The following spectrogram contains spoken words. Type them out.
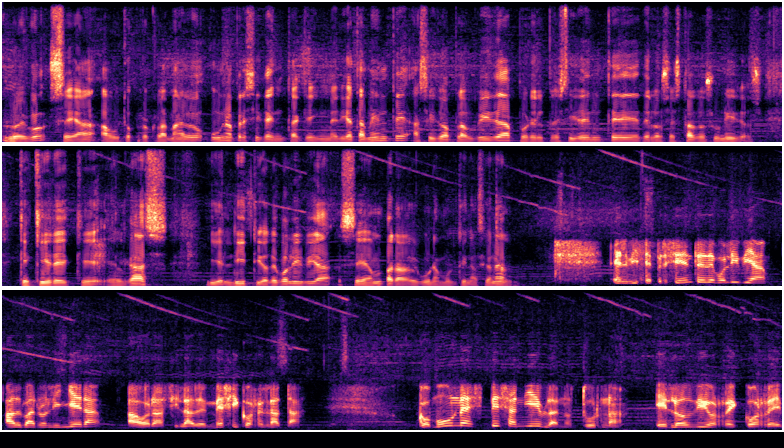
Luego se ha autoproclamado una presidenta que inmediatamente ha sido aplaudida por el presidente de los Estados Unidos, que quiere que el gas y el litio de Bolivia sean para alguna multinacional. El vicepresidente de Bolivia, Álvaro Liñera, ahora asilado en México, relata, como una espesa niebla nocturna, el odio recorre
